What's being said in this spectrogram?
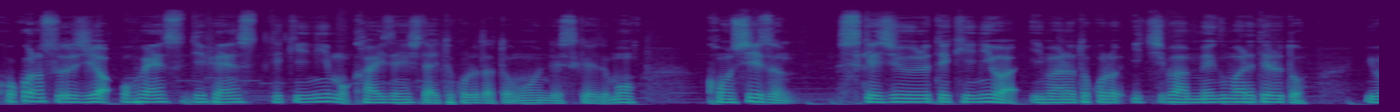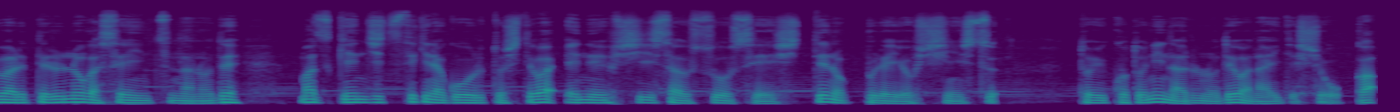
ここの数字はオフェンスディフェンス的にも改善したいところだと思うんですけれども今シーズンスケジュール的には今のところ一番恵まれてると言われてるのがセインツなのでまず現実的なゴールとしては NFC サウスを制してのプレーオフ進出ということになるのではないでしょうか.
